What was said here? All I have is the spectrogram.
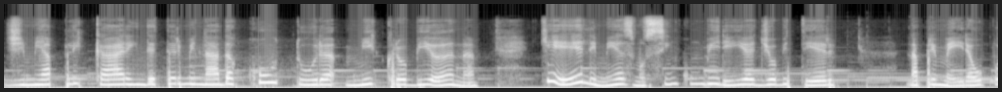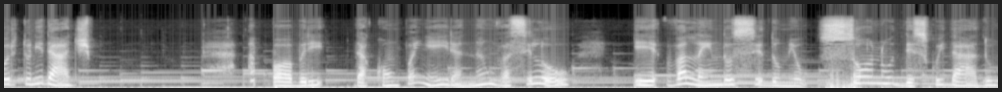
de me aplicar em determinada cultura microbiana que ele mesmo se incumbiria de obter na primeira oportunidade. A pobre da companheira não vacilou e, valendo-se do meu sono descuidado,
